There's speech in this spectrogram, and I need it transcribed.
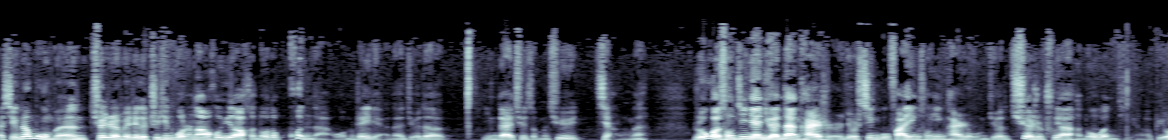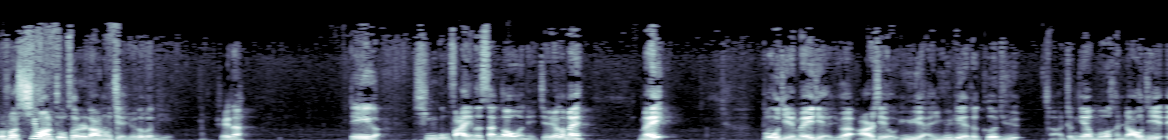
那行政部门却认为这个执行过程当中会遇到很多的困难。我们这一点呢，觉得应该去怎么去讲呢？如果从今年元旦开始，就是新股发行重新开始，我们觉得确实出现了很多问题啊，比如说希望注册制当中解决的问题，谁呢？第一个，新股发行的三高问题解决了没？没，不仅没解决，而且有愈演愈烈的格局啊！证监部门很着急，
